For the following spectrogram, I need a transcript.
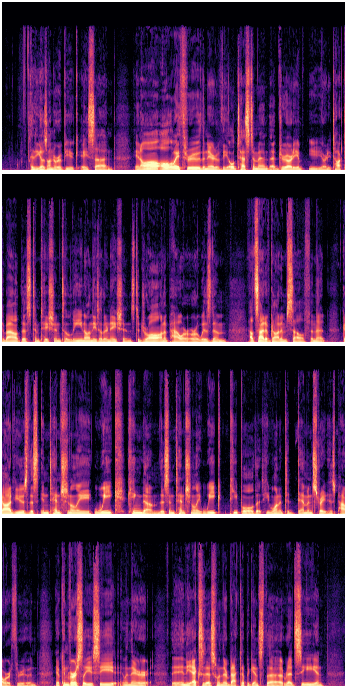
and he goes on to rebuke asa and and all all the way through the narrative of the Old Testament that Drew already you already talked about this temptation to lean on these other nations to draw on a power or a wisdom outside of God Himself, and that God used this intentionally weak kingdom, this intentionally weak people that He wanted to demonstrate His power through. And you know, conversely, you see when they're in the Exodus when they're backed up against the Red Sea and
